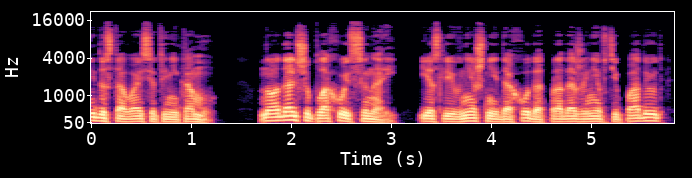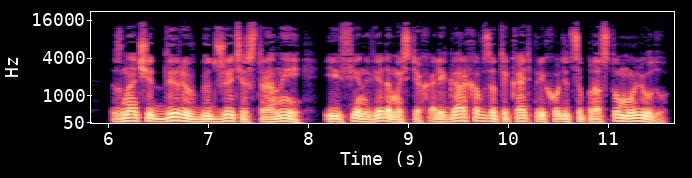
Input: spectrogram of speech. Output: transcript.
«не доставайся ты никому». Ну а дальше плохой сценарий. Если внешние доходы от продажи нефти падают, Значит, дыры в бюджете страны и в финведомостях олигархов затыкать приходится простому люду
